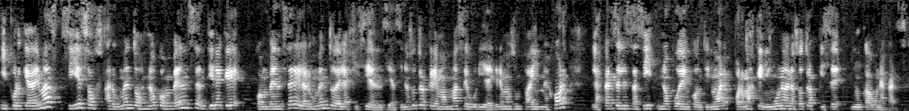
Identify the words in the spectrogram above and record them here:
y porque además si esos argumentos no convencen tiene que convencer el argumento de la eficiencia. Si nosotros queremos más seguridad y queremos un país mejor, las cárceles así no pueden continuar por más que ninguno de nosotros pise nunca una cárcel.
